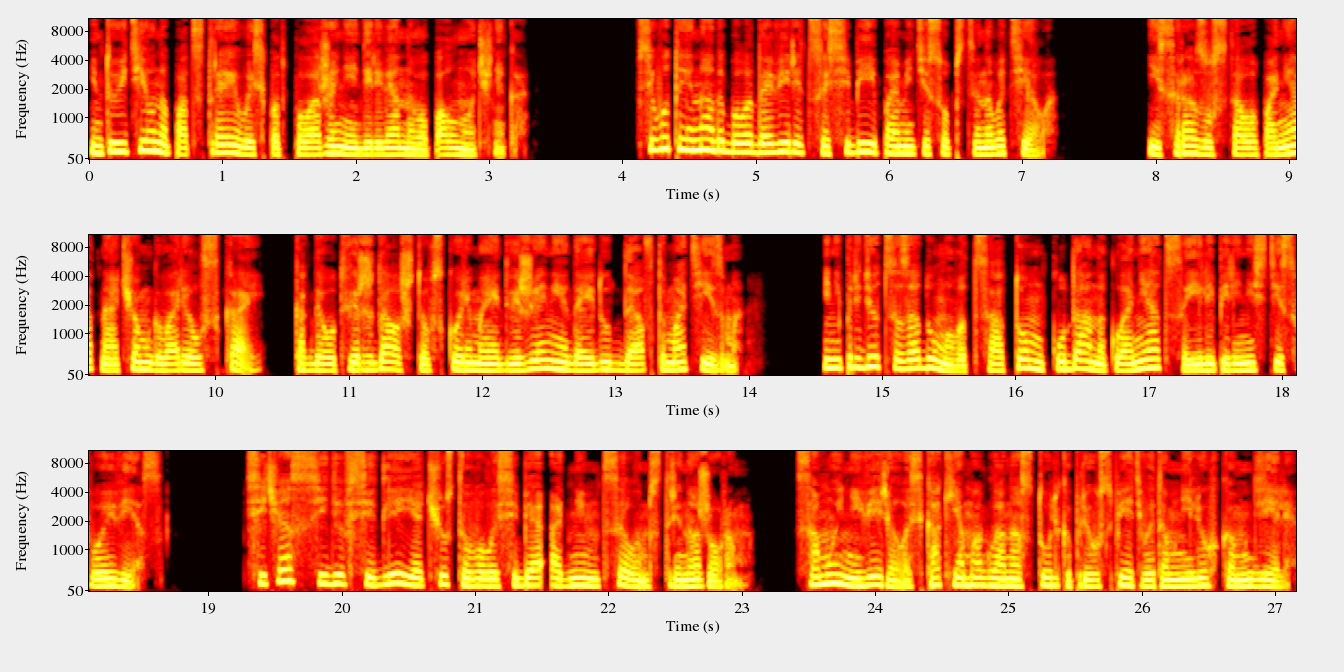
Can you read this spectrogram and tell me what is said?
интуитивно подстраиваясь под положение деревянного полночника. Всего-то и надо было довериться себе и памяти собственного тела. И сразу стало понятно, о чем говорил Скай, когда утверждал, что вскоре мои движения дойдут до автоматизма, и не придется задумываться о том, куда наклоняться или перенести свой вес. Сейчас, сидя в седле, я чувствовала себя одним целым с тренажером. Самой не верилось, как я могла настолько преуспеть в этом нелегком деле.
